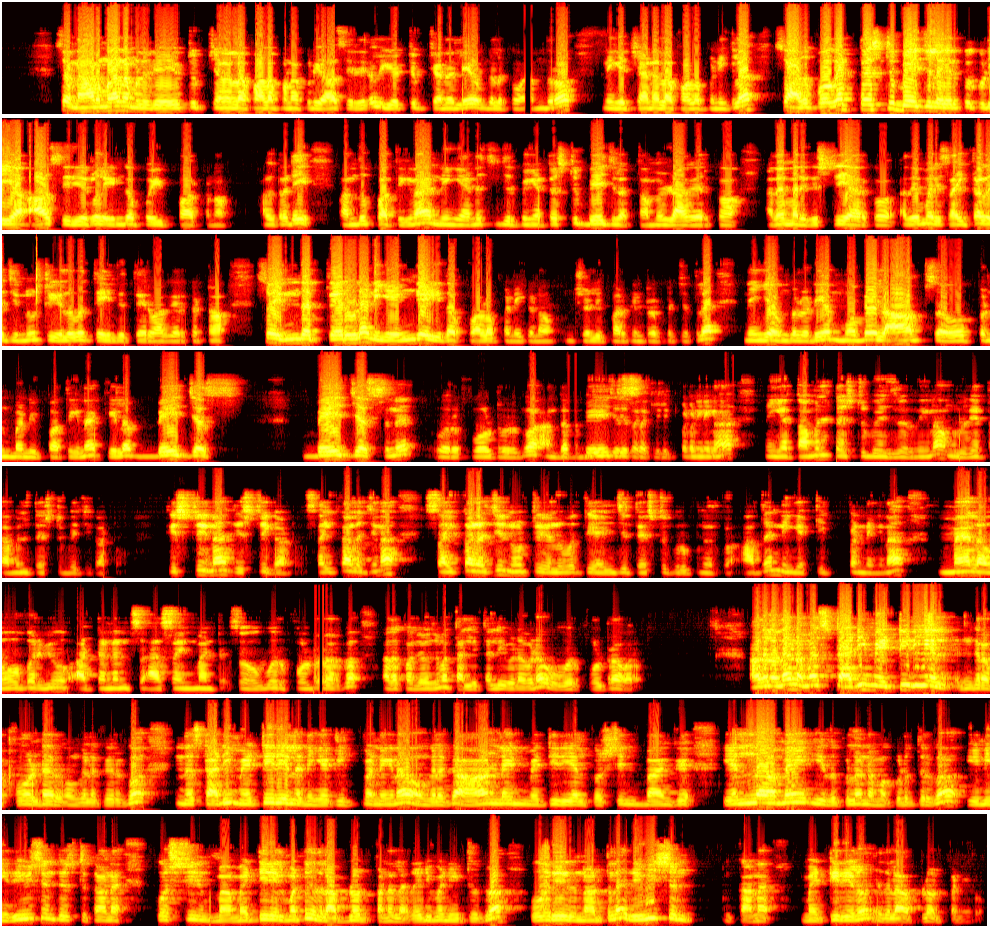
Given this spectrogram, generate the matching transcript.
ஸோ நார்மலா நம்மளுடைய யூடியூப் சேனலை ஃபாலோ பண்ணக்கூடிய ஆசிரியர்கள் யூடியூப் சேனல்லே உங்களுக்கு வந்துடும் நீங்க சேனலை ஃபாலோ பண்ணிக்கலாம். ஸோ அது போக டெஸ்ட் பேஜ்ல இருக்கக்கூடிய ஆசிரியர்கள் எங்க போய் பார்க்கணும்? ஆல்ரெடி வந்து பாத்தீங்கன்னா நீங்க என்ன செஞ்சிருப்பீங்க? டெஸ்ட் பேஜ்ல தமிழாக இருக்கும் அதே மாதிரி ஹிஸ்டரியா இருக்கும் அதே மாதிரி சைக்காலஜி நூற்றி எழுபத்தி ஐந்து தேர்வாக இருக்கட்டும். ஸோ இந்த தேர்வுல நீங்க எங்க இதை ஃபாலோ பண்ணிக்கணும் சொல்லி பார்க்கின்ற பட்சத்துல நீங்க உங்களுடைய மொபைல் ஆப்ஸை ஓபன் பண்ணி பாத்தீங்கன்னா கீழே பேஜஸ் பேஜஸ்னு ஒரு ஃபோல்டர் இருக்கும். அந்த பேஜஸ் கிளிக் பண்ணீங்கன்னா நீங்க தமிழ் டெஸ்ட் பேஜ்ல இருந்தீங்கன்னா உங்களுடைய தமிழ் டெஸ்ட் பேஜ் காட்டும். ஹிஸ்ட்ரினா ஹிஸ்ட்ரி காட்டும். சைக்காலஜினா சைக்காலஜி நூற்றி எழுபத்தி அஞ்சு டெஸ்ட் குரூப்னு இருக்கும். அதை நீங்க கிளிக் பண்ணீங்கன்னா மேல overview attendance assignment so ஒவ்வொரு ஃபோல்டரா இருக்கும். அதை கொஞ்சம் கொஞ்சமா தள்ளி தள்ளி விட விட ஒவ்வொரு ஃபோல்டரா வரும். அதுலதான் நம்ம ஸ்டடி மெட்டீரியல்ங்கிற ஃபோல்டர் உங்களுக்கு இருக்கும். இந்த ஸ்டடி மெட்டீரியலை நீங்க கிளிக் பண்ணீங்கன்னா உங்களுக்கு ஆன்லைன் மெட்டீரியல் கொஸ்டின் பேங்க் எல்லாமே இதுக்குள்ள நம்ம கொடுத்துருக்கோம். இனி ரிவிஷன் டெஸ்ட்டுக்கான கொஸ்டின் மெட்டீரியல் மட்டும் இதுல அப்லோட் பண்ணல ரெடி பண்ணிட்டு இருக்கிறோம். ஒரு நாட்கள ரிவிஷனுக்கான மெட்டீரியலும் இதுல அப்லோட் பண்ணிடுவோம்.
